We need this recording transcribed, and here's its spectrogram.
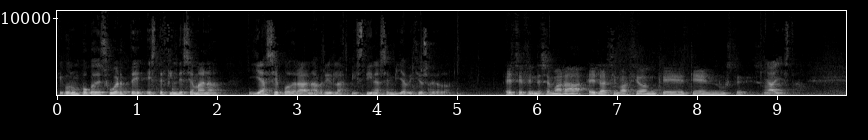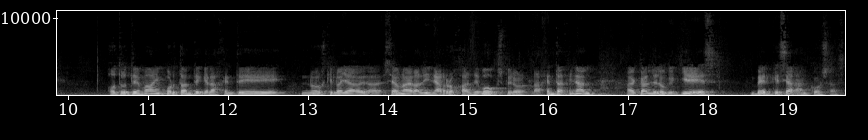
que con un poco de suerte, este fin de semana, ya se podrán abrir las piscinas en Villaviciosa de Odón. Este fin de semana es la estimación que tienen ustedes. Ahí está. Otro tema importante que la gente no es que lo haya sea una de las líneas rojas de Vox, pero la gente al final, alcalde, lo que quiere es ver que se hagan cosas.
